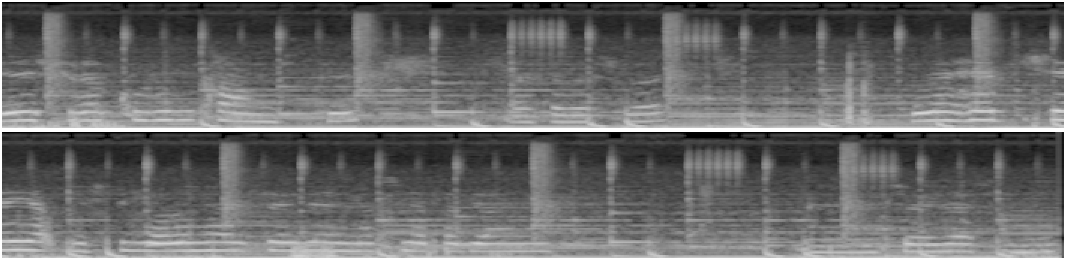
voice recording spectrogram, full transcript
bir de şura kurulu kalmıştı arkadaşlar. Burada hep şey yapmıştı. Yorumları söyleyin nasıl yapacağını söylersiniz.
